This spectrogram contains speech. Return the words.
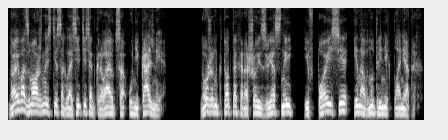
но и возможности, согласитесь, открываются уникальные. Нужен кто-то хорошо известный и в поясе, и на внутренних планетах.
